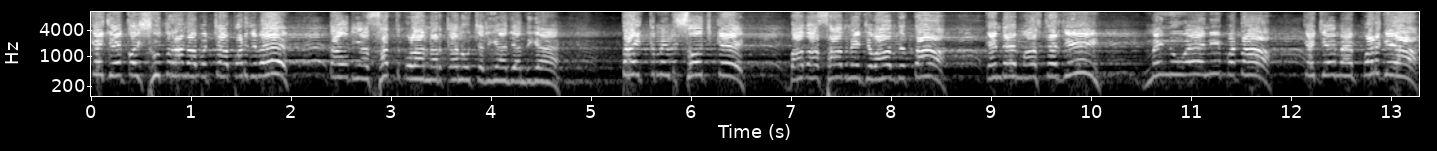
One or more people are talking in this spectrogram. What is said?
ਕਿ ਜੇ ਕੋਈ ਸ਼ੂਦਰਾਂ ਦਾ ਬੱਚਾ ਪੜ ਜਾਵੇ, ਤਾਂ ਉਹਦੀਆਂ ਸੱਤ ਕੋਲਾਂ ਨਰਕਾਂ ਨੂੰ ਚਲੀਆਂ ਜਾਂਦੀਆਂ। ਤਾਂ ਇੱਕ ਮਿੰਟ ਸੋਚ ਕੇ ਬਾਬਾ ਸਾਹਿਬ ਨੇ ਜਵਾਬ ਦਿੱਤਾ। ਕਹਿੰਦੇ, ਮਾਸਟਰ ਜੀ, ਮੈਨੂੰ ਇਹ ਨਹੀਂ ਪਤਾ ਕਿ ਜੇ ਮੈਂ ਪੜ ਗਿਆ,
